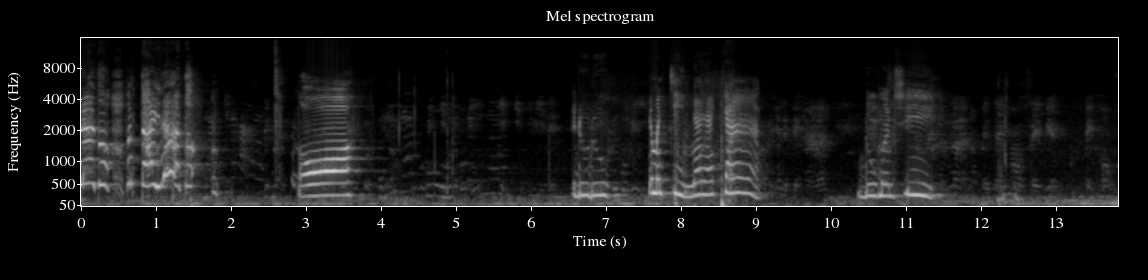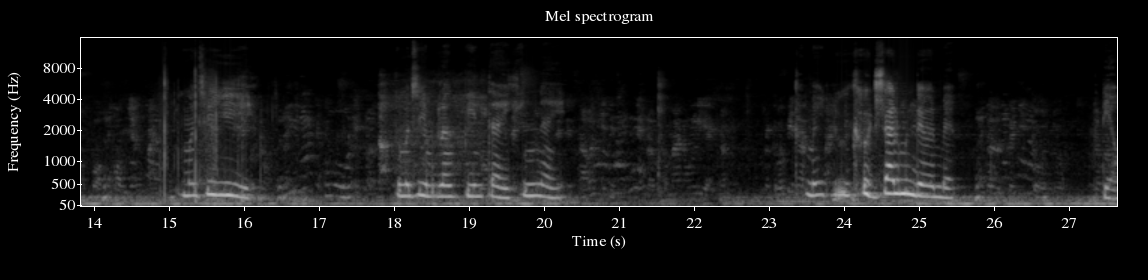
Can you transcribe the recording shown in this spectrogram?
หน้าตัวมันไตหน้าตัวต่อดูดูเดี๋ยมันจีนนะนะจ้าดูมันสิ มันสิดูมันสิมันกำลังปีนไต่ขึ้นไหนไม่รู้คือฉันมันเดินแบบ เดี๋ยว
